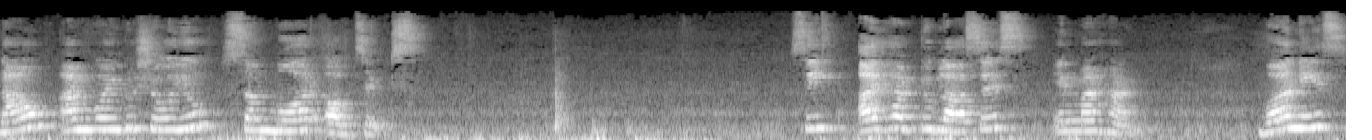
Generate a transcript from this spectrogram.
Now I am going to show you some more objects. See, I have two glasses in my hand. One is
